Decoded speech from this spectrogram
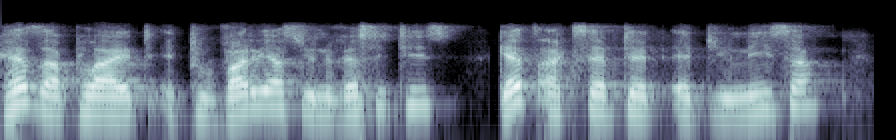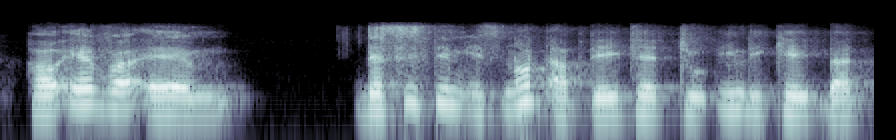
has applied to various universities, gets accepted at UNISA. However, um, the system is not updated to indicate that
